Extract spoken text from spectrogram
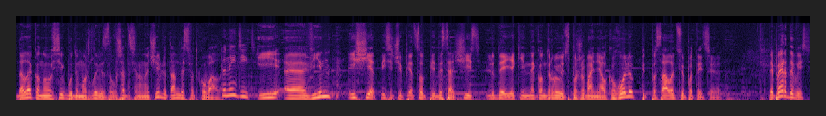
Далеко не у всіх буде можливість залишатися на ночівлю там, де святкували. То не йдіть. І е, він і ще 1556 людей, які не контролюють споживання алкоголю, підписали цю петицію. Тепер дивись,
